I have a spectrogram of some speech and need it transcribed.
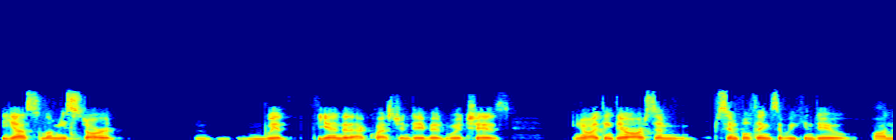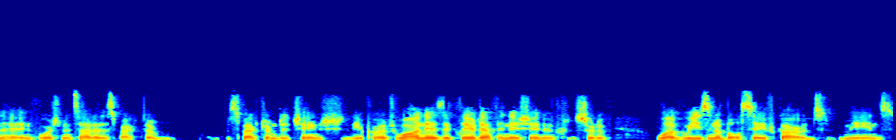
Yeah, so let me start with the end of that question, David, which is, you know, I think there are some simple things that we can do on the enforcement side of the spectrum spectrum to change the approach. One is a clear definition of sort of what reasonable safeguards means.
